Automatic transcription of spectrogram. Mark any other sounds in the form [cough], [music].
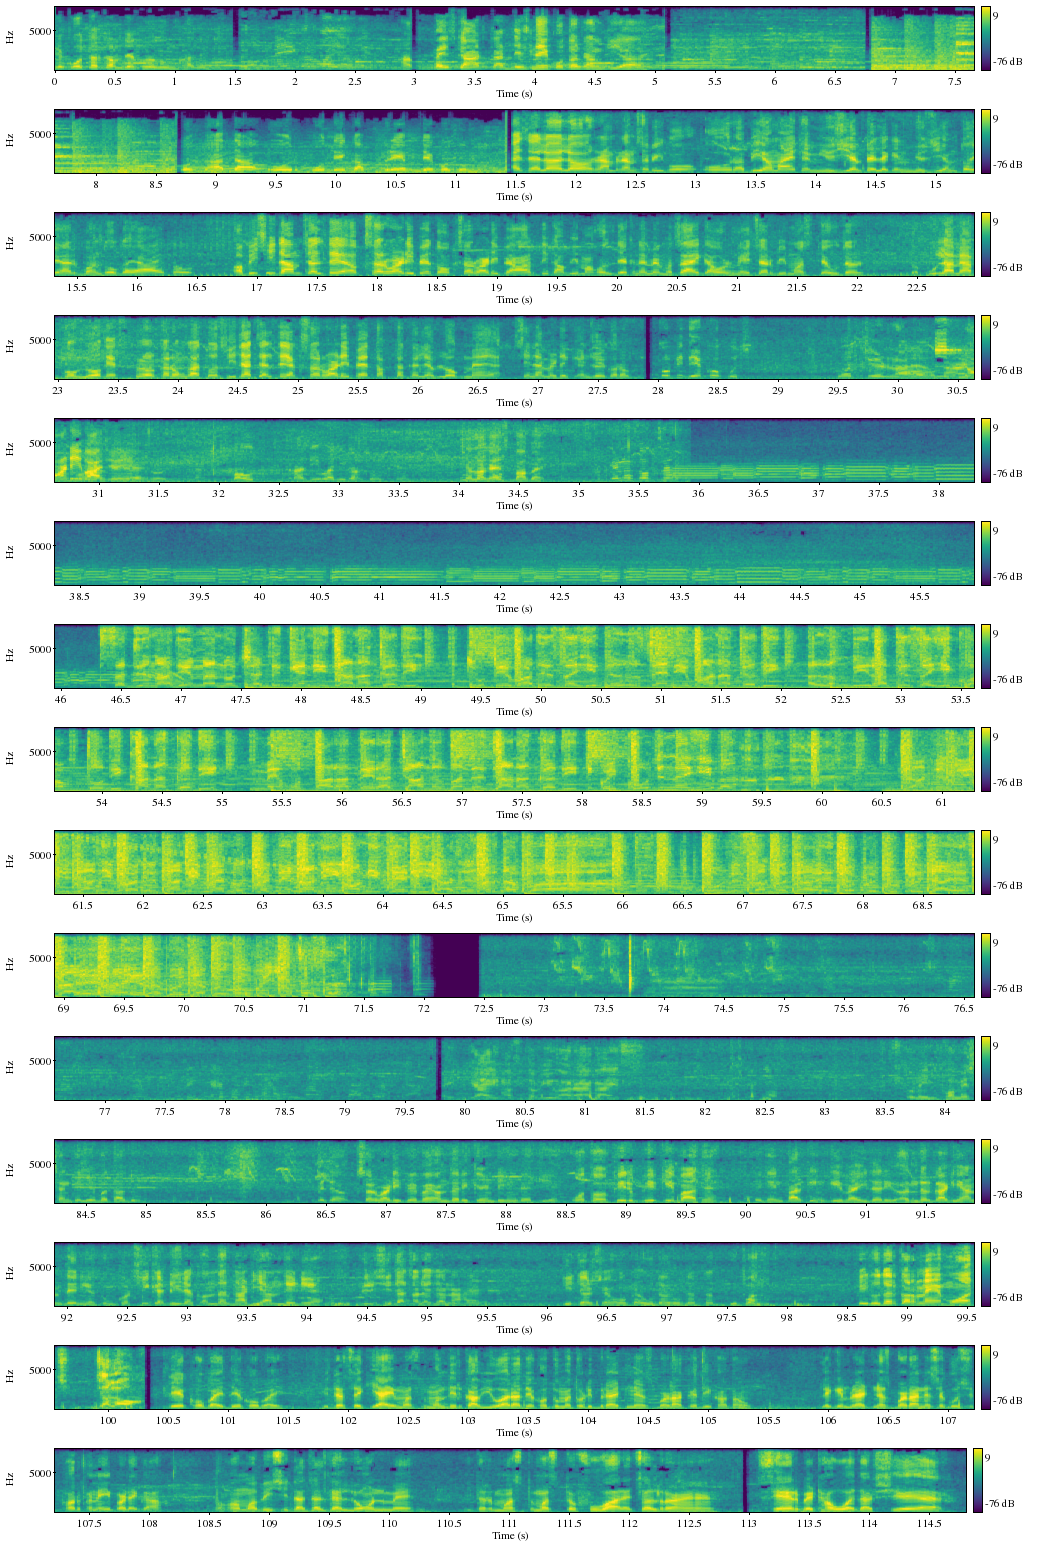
ये कोतर काम देख लो तुम नहीं करवाया भाई इसका आठ कार्ड जिसने ये कोतर काम किया। है दादा और पोते का प्रेम देखो तुम। हेलो हेलो राम राम सभी को। और अभी हम आए थे म्यूज़ियम पे, लेकिन म्यूज़ियम तो यार बंद हो गया है तो अभी सीधा हम चलते हैं अक्सरवाड़ी पे तो अक्सरवाड़ी पे आरती का भी माहौल देखने में मज़ा आएगा और नेचर भी मस्त है उधर। तो पूरा मैं आपको व्लॉग एक्सप्लोर करूँगा तो सीधा चलते अक्सरवाड़ी पे। तब तक के लिए व्लॉग में सिनेमेटिक एंजॉय करो। को भी देखो कुछ। चिड़ रहा है। हाँ, बाज है। ये बहुत का शौक है। चलो बाय शौक सजना जी मैनू छड़ के नहीं जाना कदी। झूठे वादे सही दिल से निभाना कदी। लंबी रात सही ख्वाब तो दिखाना कदी। मैं हूँ तारा तेरा चाँद बन जाना कदी। कोई खोज नहीं ही मस्त व्यू आ रहा है गाइस तो इन्फॉर्मेशन के लिए बता दूँ। अक्सरवाड़ी पे भाई अंदर ही कैंटीन रहती है। वो तो फिर फिर की बात है, लेकिन पार्किंग की भाई इधर ही अंदर गाड़ी आने देनी है तुमको। ठीक है डायरेक्ट अंदर गाड़ी आने देनी है, फिर सीधा चले जाना है। इधर से होके उधर उधर तक ऊपर। फिर उधर करने है मौज। चलो। देखो भाई देखो भाई। इधर से क्या ही मस्त मंदिर का व्यू आ रहा है। देखो तो मैं थोड़ी ब्राइटनेस बढ़ा के दिखाता हूँ। लेकिन ब्राइटनेस बढ़ाने से कुछ फ़र्क नहीं पड़ेगा। तो हम अभी सीधा चलते हैं लोन में। इधर मस्त मस्त फुवारे चल रहे हैं। शेर बैठा हुआ इधर शेर।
